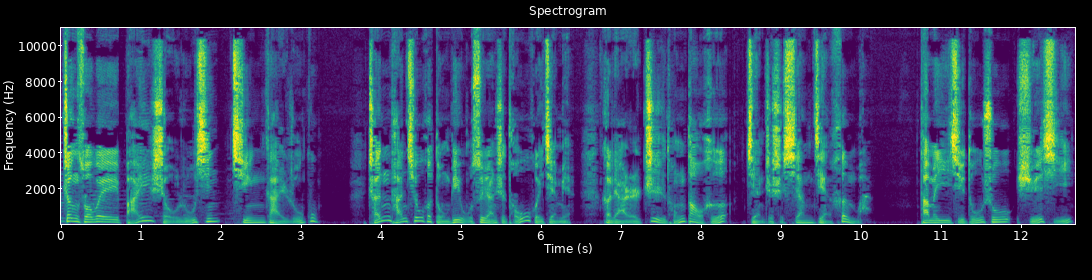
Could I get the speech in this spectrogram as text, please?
正所谓白首如新，清盖如故。陈潭秋和董必武虽然是头回见面，可俩人志同道合，简直是相见恨晚。他们一起读书学习，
